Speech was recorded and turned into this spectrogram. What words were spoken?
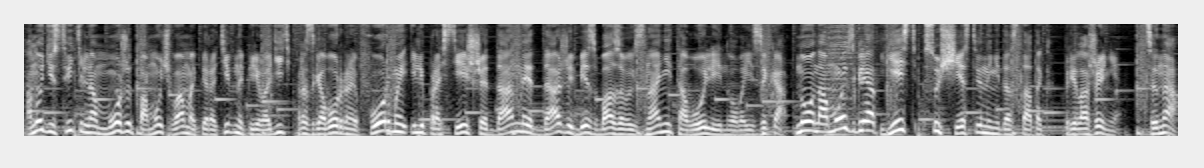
Оно действительно может помочь вам оперативно переводить разговорные формы или простейшие данные даже без базовых знаний того или иного языка. Но, на мой взгляд, есть существенный недостаток приложения. Цена.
